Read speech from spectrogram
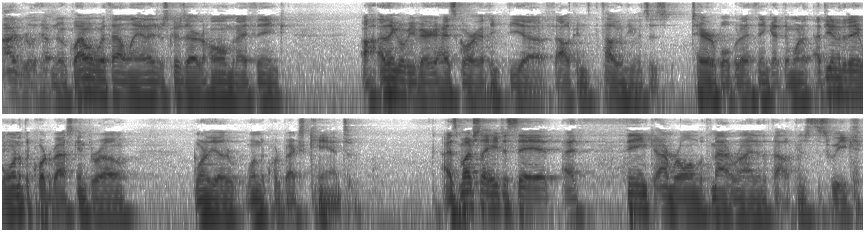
I really have no clue. I went with Atlanta just because they're at home, and I think uh, I think it'll be very high scoring. I think the uh, Falcons the Falcons defense is terrible, but I think at the one at the end of the day, one of the quarterbacks can throw, one of the other one of the quarterbacks can't. As much as I hate to say it, I think I'm rolling with Matt Ryan and the Falcons this week.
